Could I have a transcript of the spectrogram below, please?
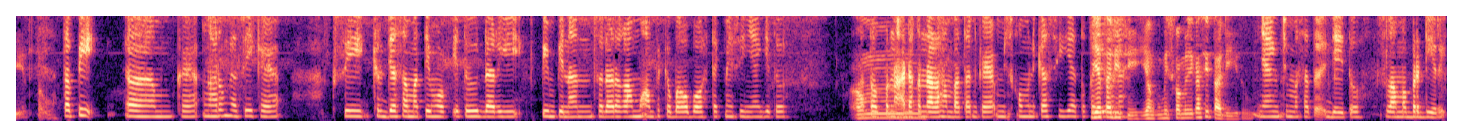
gitu. Tapi em, kayak ngaruh nggak sih kayak si kerja sama teamwork itu dari pimpinan saudara kamu sampai ke bawah-bawah teknisinya gitu atau pernah ada kendala hambatan kayak miskomunikasi atau Iya kayak tadi gimana? sih. Yang miskomunikasi tadi itu. Yang cuma satu aja itu selama berdiri.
